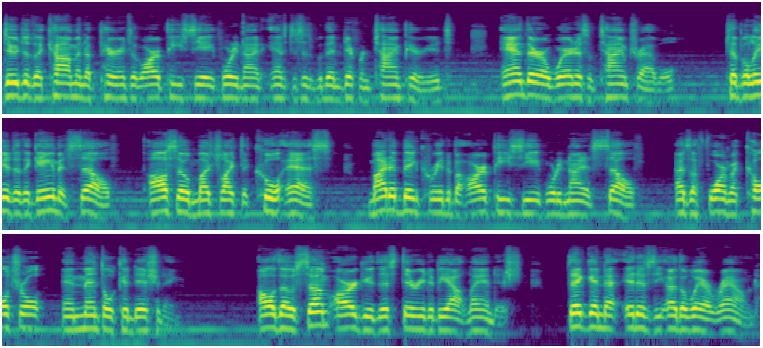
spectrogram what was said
due to the common appearance of RPC-849 instances within different time periods, and their awareness of time travel, to believe that the game itself, also much like the Cool S, might have been created by RPC-849 itself as a form of cultural and mental conditioning. Although some argue this theory to be outlandish, thinking that it is the other way around,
